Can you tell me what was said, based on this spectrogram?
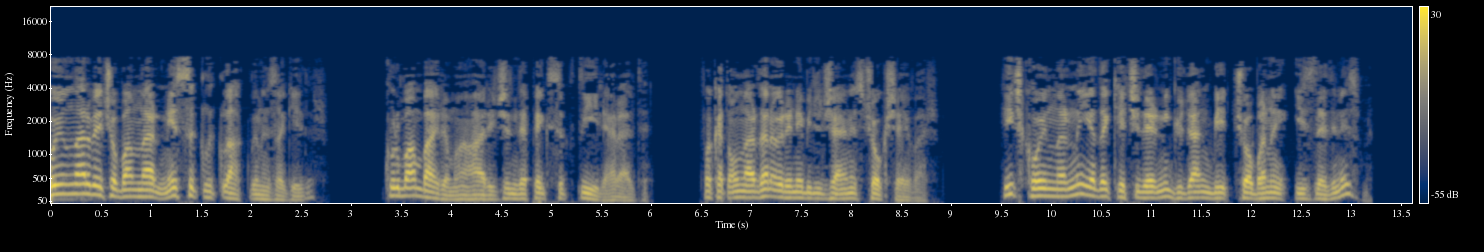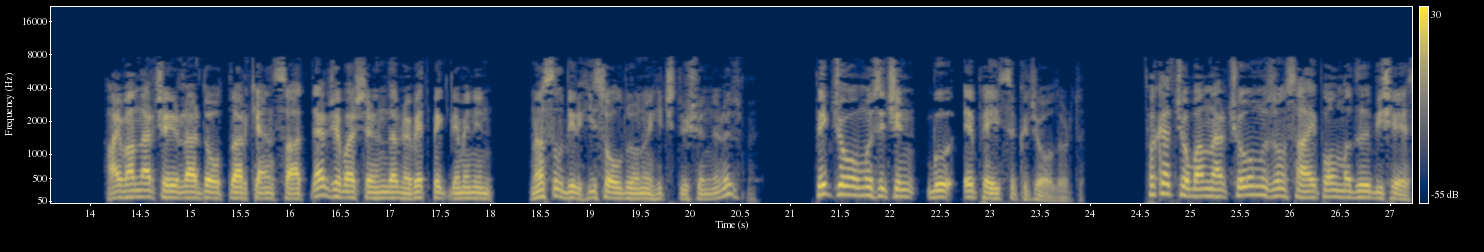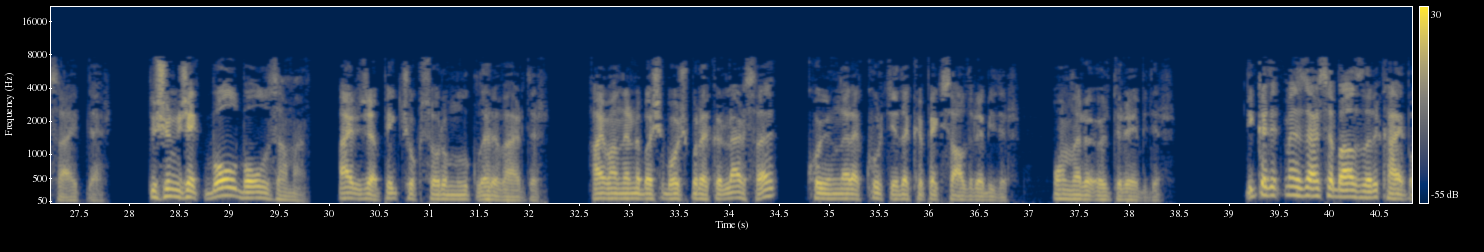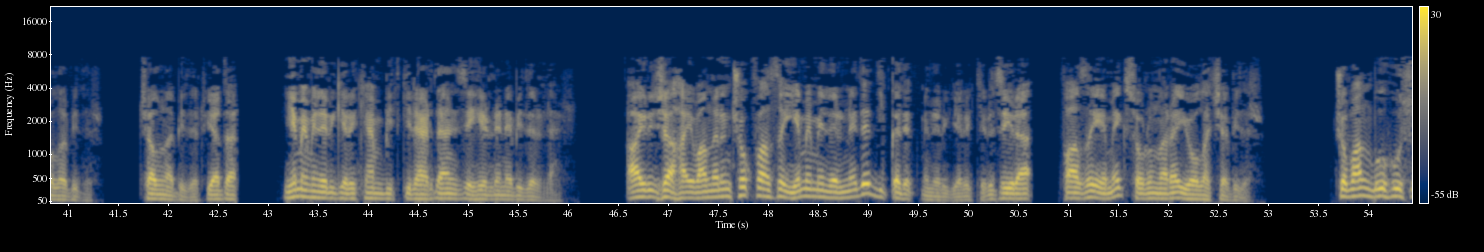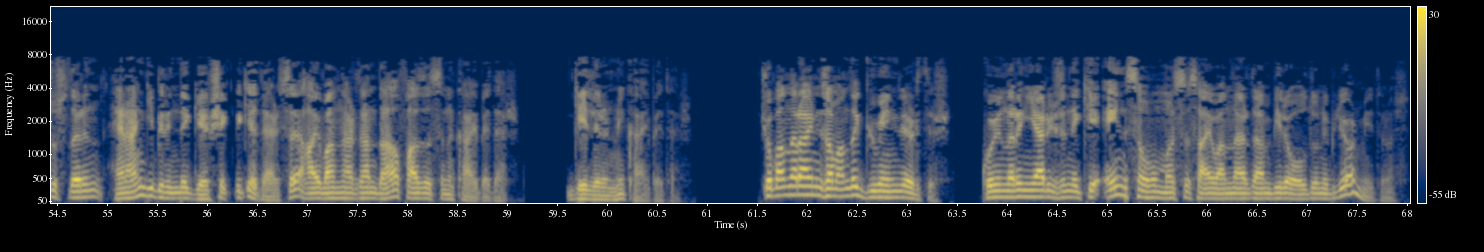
Koyunlar ve çobanlar ne sıklıkla aklınıza gelir? Kurban bayramı haricinde pek sık değil herhalde. Fakat onlardan öğrenebileceğiniz çok şey var. Hiç koyunlarını ya da keçilerini güden bir çobanı izlediniz mi? Hayvanlar çayırlarda otlarken saatlerce başlarında nöbet beklemenin nasıl bir his olduğunu hiç düşündünüz mü? Pek çoğumuz için bu epey sıkıcı olurdu. Fakat çobanlar çoğumuzun sahip olmadığı bir şeye sahipler. Düşünecek bol bol zaman. Ayrıca pek çok sorumlulukları vardır. Hayvanlarını başıboş bırakırlarsa, koyunlara kurt ya da köpek saldırabilir. Onları öldürebilir. Dikkat etmezlerse bazıları kaybolabilir, çalınabilir ya da yememeleri gereken bitkilerden zehirlenebilirler. Ayrıca hayvanların çok fazla yememelerine de dikkat etmeleri gerekir. Zira fazla yemek sorunlara yol açabilir. Çoban bu hususların herhangi birinde gevşeklik ederse hayvanlardan daha fazlasını kaybeder. Gelirini kaybeder. Çobanlar aynı zamanda güvenilirdir. Koyunların yeryüzündeki en savunmasız hayvanlardan biri olduğunu biliyor muydunuz?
